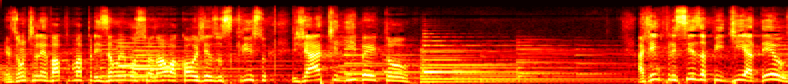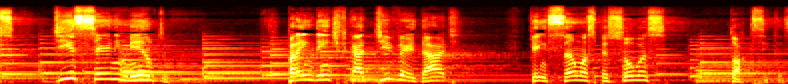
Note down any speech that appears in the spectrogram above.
Eles vão te levar para uma prisão emocional a qual Jesus Cristo já te libertou. A gente precisa pedir a Deus discernimento para identificar de verdade quem são as pessoas tóxicas.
